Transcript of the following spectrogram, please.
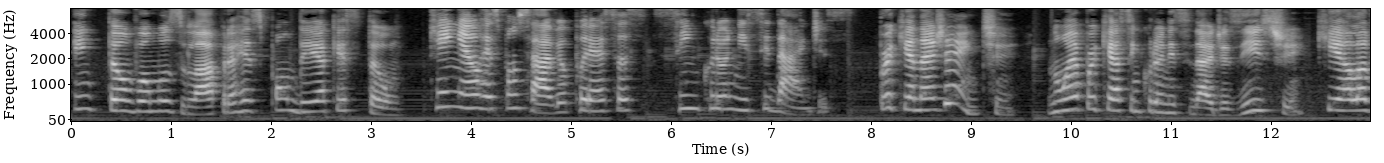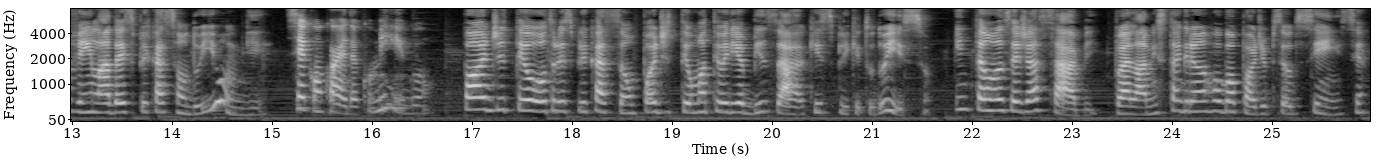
Então vamos lá para responder a questão: Quem é o responsável por essas sincronicidades? Porque, né, gente? Não é porque a sincronicidade existe que ela vem lá da explicação do Jung. Você concorda comigo? Pode ter outra explicação, pode ter uma teoria bizarra que explique tudo isso. Então você já sabe, vai lá no Instagram, arroba podpseudociência,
